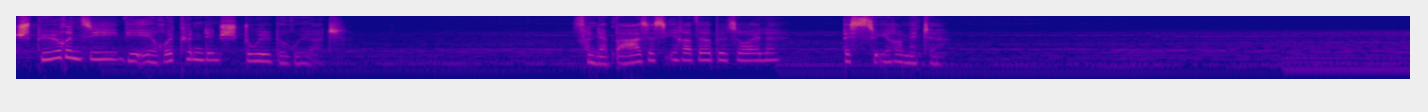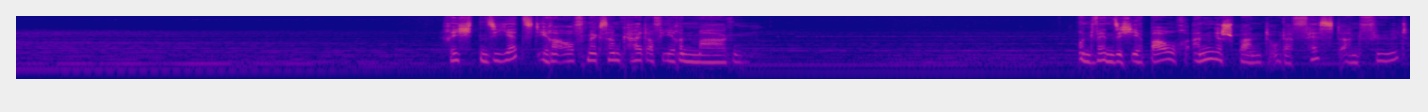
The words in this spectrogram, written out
Spüren Sie, wie Ihr Rücken den Stuhl berührt. Von der Basis Ihrer Wirbelsäule bis zu Ihrer Mitte. Richten Sie jetzt Ihre Aufmerksamkeit auf Ihren Magen. Und wenn sich Ihr Bauch angespannt oder fest anfühlt,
